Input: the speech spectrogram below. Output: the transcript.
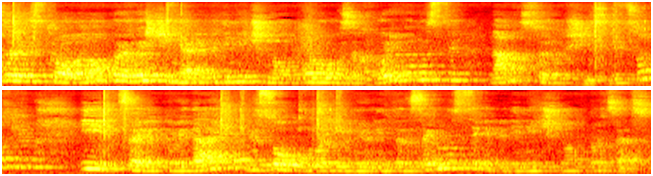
зареєстровано перевищення епідемічного порогу захворюваності на 46%, і це відповідає високому рівню інтенсивності епідемічного процесу.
